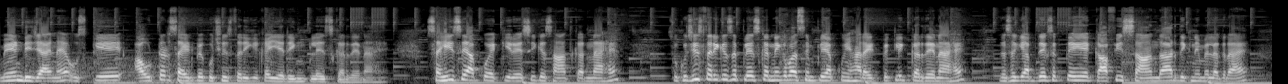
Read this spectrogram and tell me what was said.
मेन डिज़ाइन है उसके आउटर साइड पे कुछ इस तरीके का ये रिंग प्लेस कर देना है। सही से आपको एक्यूरेसी के साथ करना है। तो कुछ इस तरीके से प्लेस करने के बाद सिंपली आपको यहाँ राइट पे क्लिक कर देना है। जैसे कि आप देख सकते हैं ये काफ़ी शानदार दिखने में लग रहा है।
